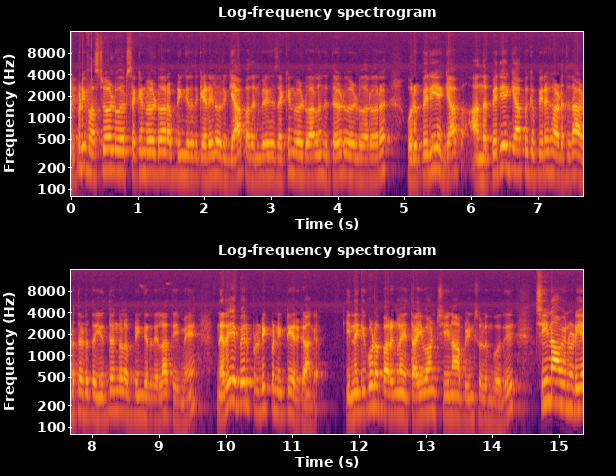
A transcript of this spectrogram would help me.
எப்படி first world war second world war அப்படிங்கிறதுக்கு இடையில ஒரு கேப் அதன் பிறகு செகண்ட் வேர்ல்டு வார்லேருந்து தேர்ட் வேர்ல்டு வார் வர ஒரு பெரிய கேப் அந்த பெரிய கேப்புக்கு பிறகு அடுத்ததாக அடுத்தடுத்த யுத்தங்கள் அப்படிங்கிறது எல்லாத்தையுமே நிறைய பேர் ப்ரிடிக்ட் பண்ணிக்கிட்டே இருக்காங்க. இன்றைக்கி கூட பாருங்களேன் தைவான் சீனா அப்படின்னு சொல்லும்போது சீனாவினுடைய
